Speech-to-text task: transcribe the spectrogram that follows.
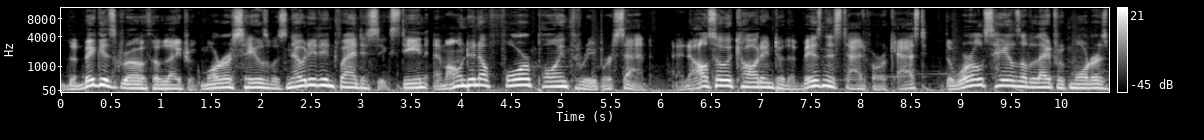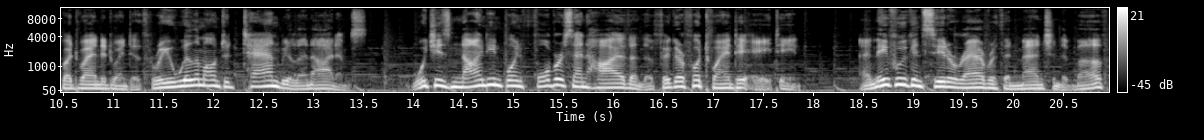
The biggest growth of electric motor sales was noted in 2016 amounting of 4.3%. And also according to the Business Stat forecast, the world sales of electric motors by 2023 will amount to 10 billion items, which is 19.4% higher than the figure for 2018. And if we consider everything mentioned above,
